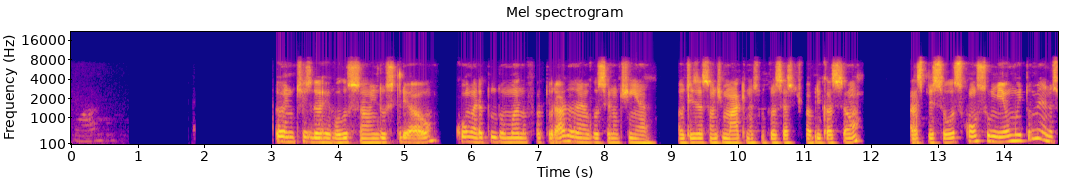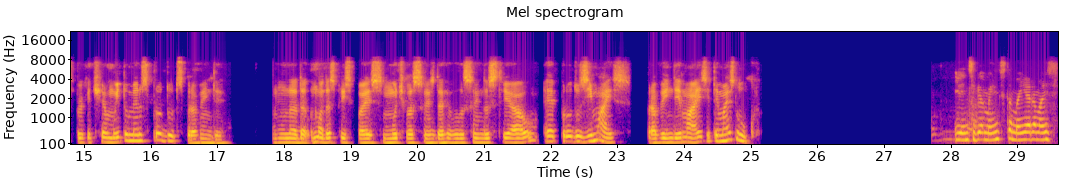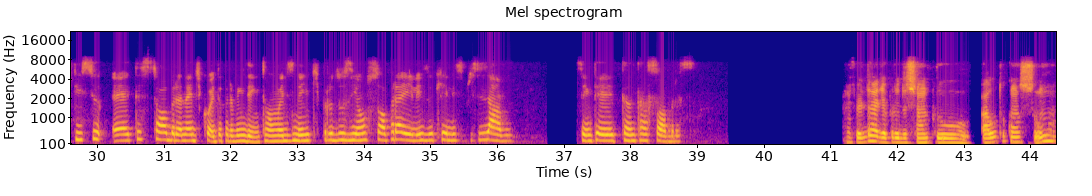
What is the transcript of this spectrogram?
Antes da Revolução Industrial, como era tudo manufaturado, né, você não tinha a utilização de máquinas no processo de fabricação, as pessoas consumiam muito menos, porque tinha muito menos produtos para vender. Uma, da, uma das principais motivações da Revolução Industrial é produzir mais, para vender mais e ter mais lucro. E antigamente também era mais difícil é, ter sobra né, de coisa para vender. Então eles meio que produziam só para eles o que eles precisavam, sem ter tantas sobras. É verdade, a produção para o autoconsumo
